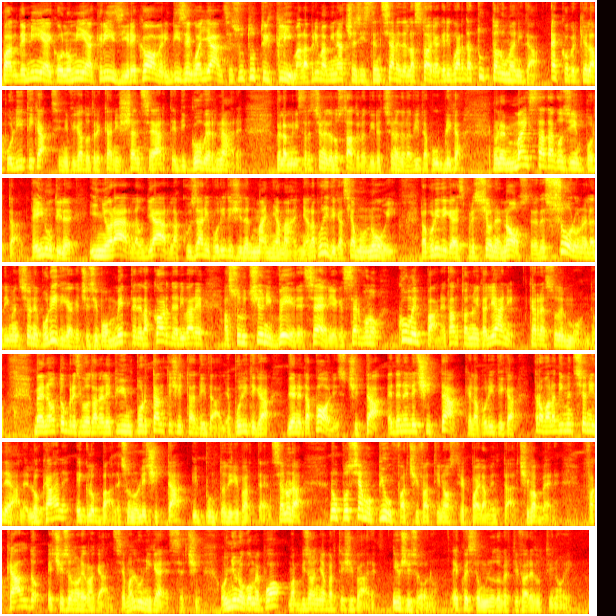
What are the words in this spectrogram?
Pandemia, economia, crisi, recovery, diseguaglianze, su tutto il clima, la prima minaccia esistenziale della storia che riguarda tutta l'umanità. Ecco perché la politica, significato Treccani, scienza e arte di governare per l'amministrazione dello Stato e la direzione della vita pubblica, non è mai stata così importante. È inutile ignorarla, odiarla, accusare i politici del magna magna. La politica siamo noi, la politica è espressione nostra ed è solo nella dimensione politica che ci si può mettere d'accordo e arrivare a soluzioni vere, serie, che servono come il pane, tanto a noi italiani che al resto del mondo. Bene, a ottobre si vota nelle più importanti città d'Italia. Politica viene da polis, città, ed è nelle città che la politica trova la dimensione ideale, locale e globale. Sono le città il punto di ripartenza. Allora non possiamo più farci i fatti nostri e poi lamentarci, va bene. Fa caldo e ci sono le vacanze, ma l'unica è esserci. Ognuno come può, ma bisogna partecipare. Io ci sono e questo è un minuto per tifare tutti noi.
